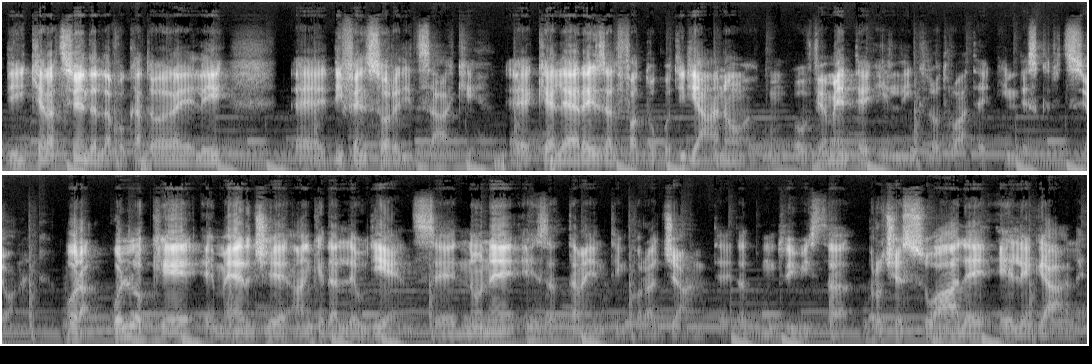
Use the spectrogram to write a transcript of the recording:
dichiarazioni dell'avvocato Aureli, eh, difensore di Zaki, eh, che le ha rese al Fatto Quotidiano, ovviamente il link lo trovate in descrizione. Ora, quello che emerge anche dalle udienze non è esattamente incoraggiante dal punto di vista processuale e legale,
